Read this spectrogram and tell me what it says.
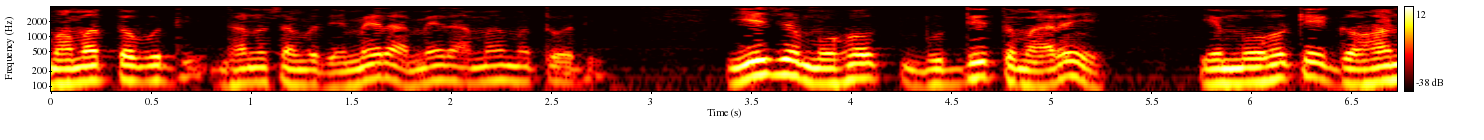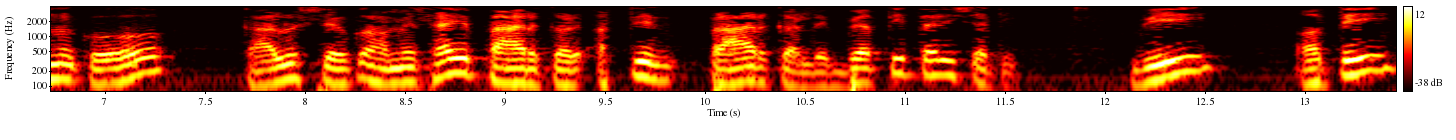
महमत्व बुद्धि धन संबंधी। मेरा मेरा महमत्व बुद्धि। ये जो मोह, बुद्धि तुम्हारे, ये मोह के गहन को, कालुष्य को हमेशा ही पार कर, अति पार कर ले व्यति तरिशति भी अति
